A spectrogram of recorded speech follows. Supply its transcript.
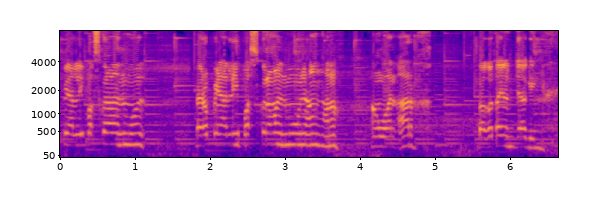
pinalipas ko naman muna, pero pinalipas ko naman muna ang ano, ang 1 hour bago tayo nag-jogging.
